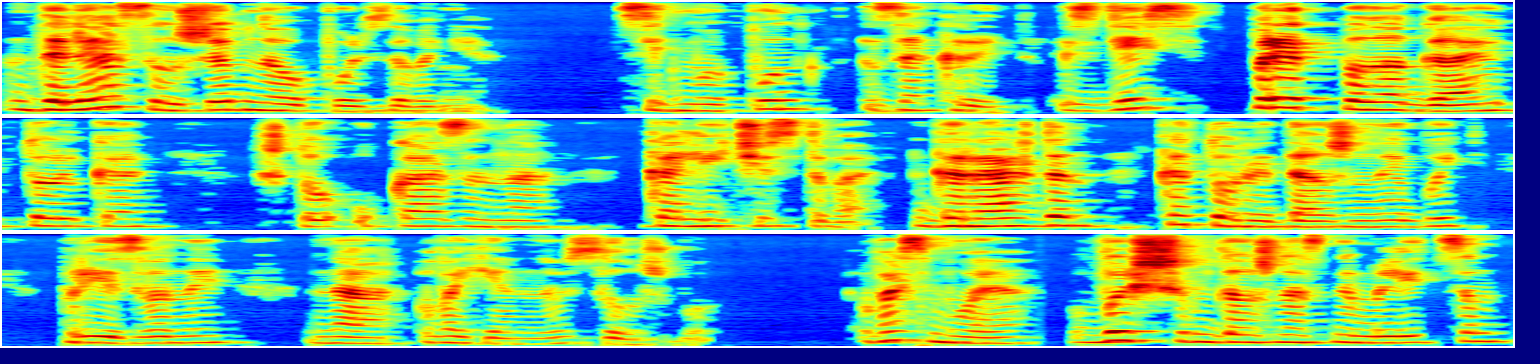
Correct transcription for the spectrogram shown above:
Для служебного пользования. Седьмой пункт закрыт. Здесь предполагают только, что указано количество граждан, которые должны быть призваны на военную службу. Восьмое. Высшим должностным лицам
